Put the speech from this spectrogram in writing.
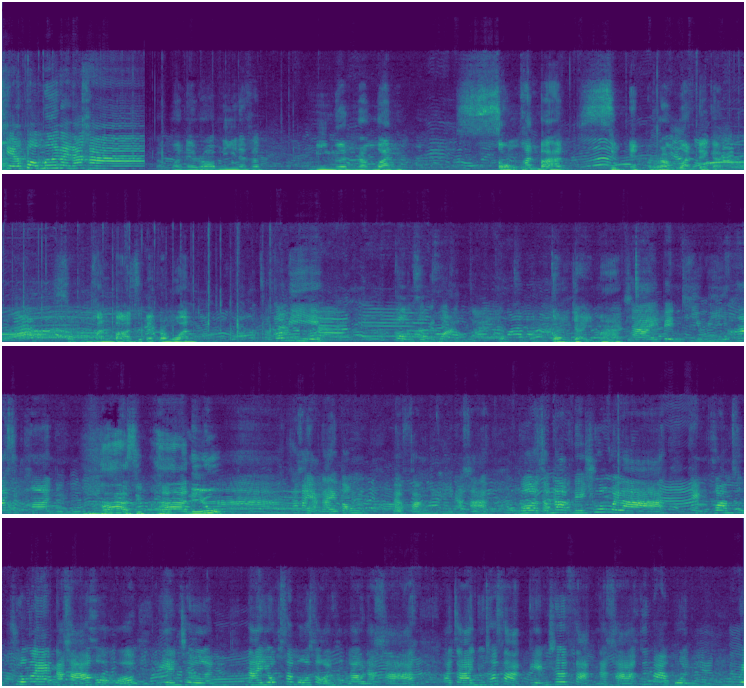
เสียงปรบมือหน่อยนะคะ รางวัลในรอบนี้นะครับ มีเงินรางวัล 2,000 บาท 11 รางวัลด้วยกัน 2,000 บาท 11 รางวัลก็มีกล่องของขวัญกล่องของขวัญกล่องใหญ่มาก ใช่ เป็นทีวี 55 นิ้ว 55 นิ้ว อ่า อยากได้ต้องแบบฟังดีๆนะคะก็สำหรับในช่วงเวลาแห่งความสุขช่วงแรกนะคะ ขอเรียนเชิญนายกสโมสรของเรานะคะ อาจารย์ยุทธศักดิ์เกรียงเชิดศักดิ์นะคะ ขึ้นมาบนเว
